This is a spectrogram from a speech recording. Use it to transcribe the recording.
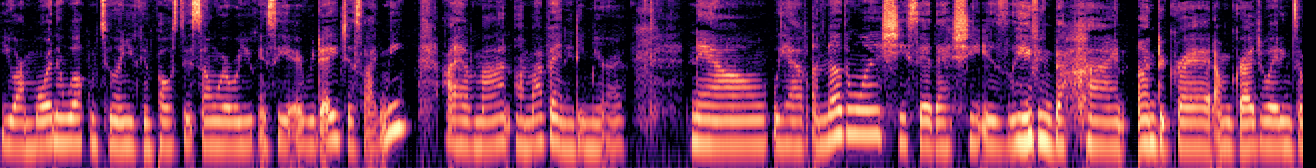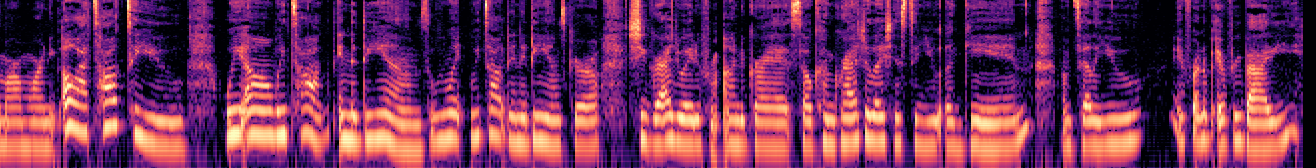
you are more than welcome to, and you can post it somewhere where you can see it every day, just like me. I have mine on my vanity mirror. Now we have another one. She said that she is leaving behind undergrad. I'm graduating tomorrow morning. Oh, I talked to you. We um we talked in the DMs. We went we talked in the DMs, girl. She graduated from undergrad. So congratulations to you again. I'm telling you in front of everybody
